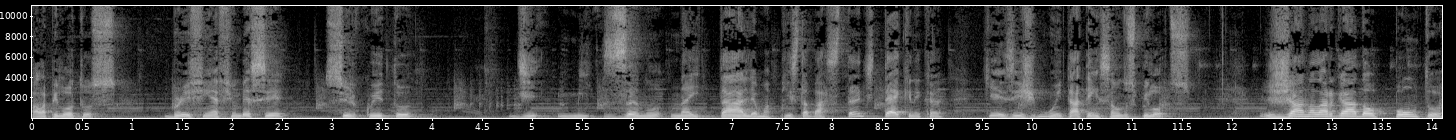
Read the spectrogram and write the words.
Fala pilotos, Briefing F1BC, circuito de Misano na Itália, uma pista bastante técnica que exige muita atenção dos pilotos. Já na largada ao ponto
